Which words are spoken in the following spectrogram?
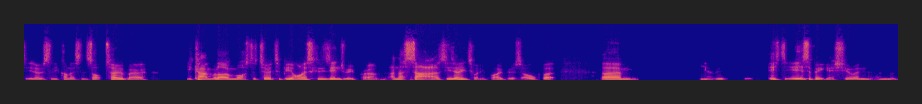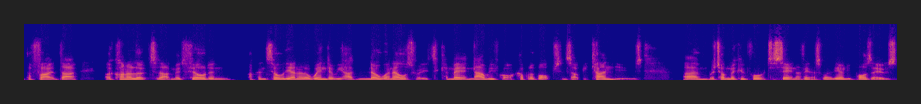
you know, since kind of since October, you can't rely on Rossiter to be honest because he's injury prone, and that's sad. He's only 25 years old, but um, you know, it, it is a big issue, and, and the fact that I kind of looked to that midfield and up until the end of the window, we had no one else ready to come in. Now we've got a couple of options that we can use, um, which I'm looking forward to seeing. I think that's one of the only positives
